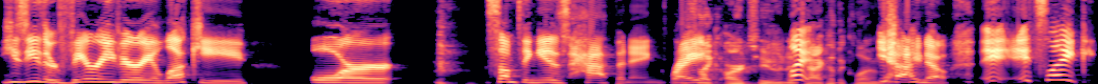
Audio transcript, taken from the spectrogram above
he's either very, very lucky or something is happening, right? It's like R2 in Like- Attack of the Clones. Yeah, I know. It, it's like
